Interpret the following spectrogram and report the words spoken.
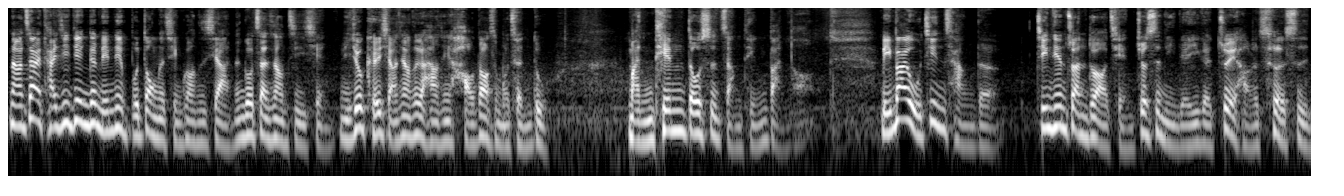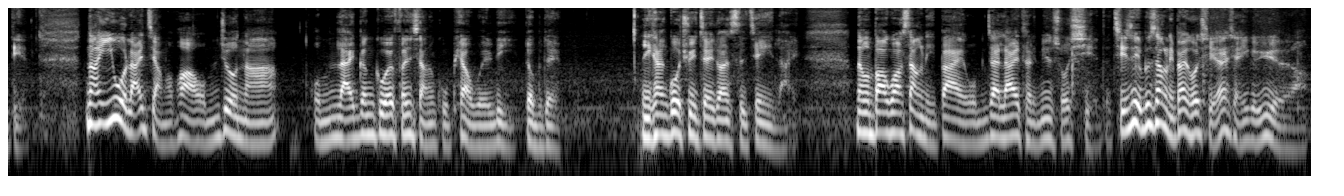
那在台积电跟联电不动的情况之下，能够站上季线，你就可以想象这个行情好到什么程度，满天都是涨停板哦。礼拜五进场的，今天赚多少钱，就是你的一个最好的测试点。那以我来讲的话，我们就拿我们来跟各位分享的股票为例，对不对？你看过去这段时间以来，那么包括上礼拜我们在 Light 里面所写的，其实也不是上礼拜我写，在写一个月了啊。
